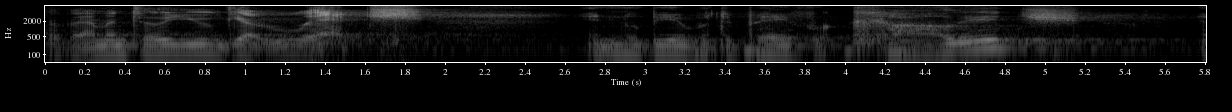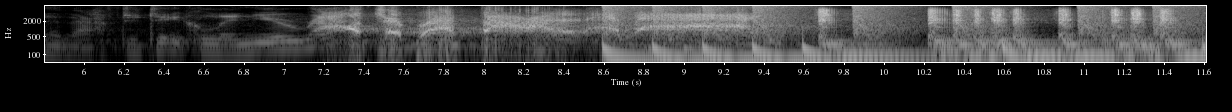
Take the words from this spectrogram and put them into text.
for them until you get rich. And will be able to pay for college and have to take linear algebra for a living.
